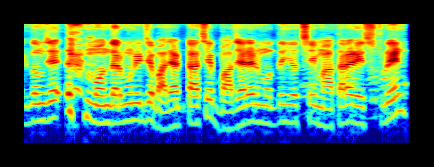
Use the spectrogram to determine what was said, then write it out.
একদম যে মন্দারমণির যে বাজারটা আছে, বাজারের মধ্যেই হচ্ছে এই মাতারা রেস্টুরেন্ট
